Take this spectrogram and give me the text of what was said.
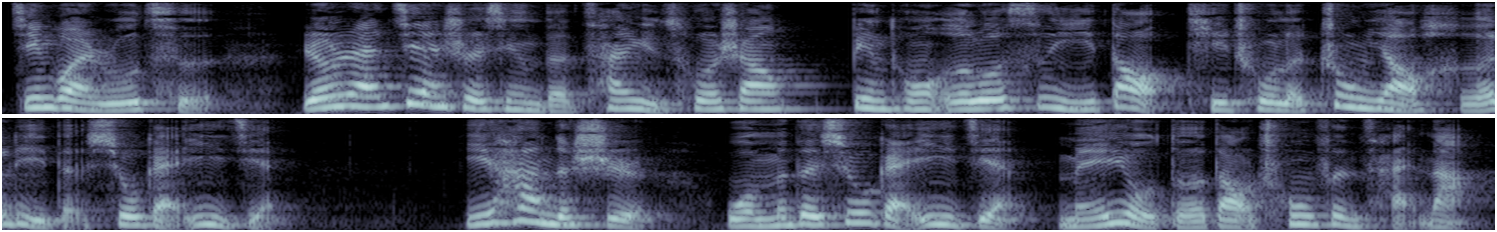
尽管如此。仍然建设性的参与磋商，并同俄罗斯一道提出了重要合理的修改意见。遗憾的是，我们的修改意见没有得到充分采纳。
